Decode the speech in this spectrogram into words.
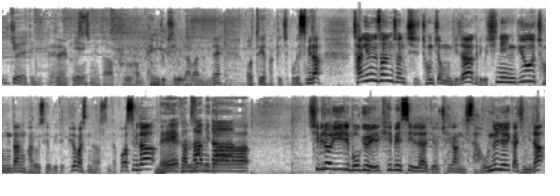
이겨야 되니까요. 네, 예. 그렇습니다. 앞으로 한 160일 남았는데 어떻게 바뀔지 보겠습니다. 장윤선 정치 정치 전문 기자 그리고 신인규 정당 바로 세우기 대표 말씀 나눴습니다. 고맙습니다. 네, 네, 감사합니다. 감사합니다. 11월 2일 목요일 KBS 일라디오 최강시사 오늘 여기까지입니다.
